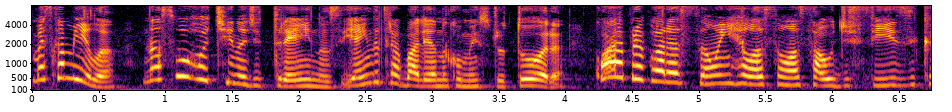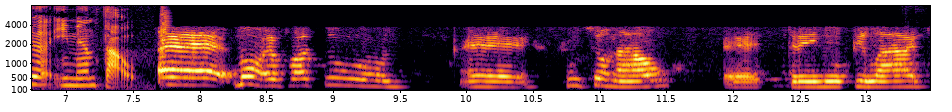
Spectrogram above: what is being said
Mas Camila, na sua rotina de treinos e ainda trabalhando como instrutora, qual é a preparação em relação à saúde física e mental? É, bom, eu faço é, funcional, é, treino pilates,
